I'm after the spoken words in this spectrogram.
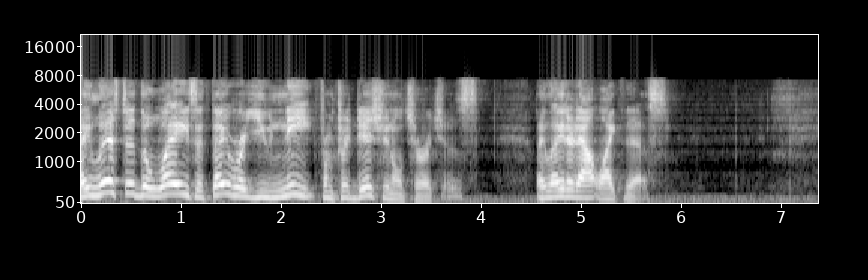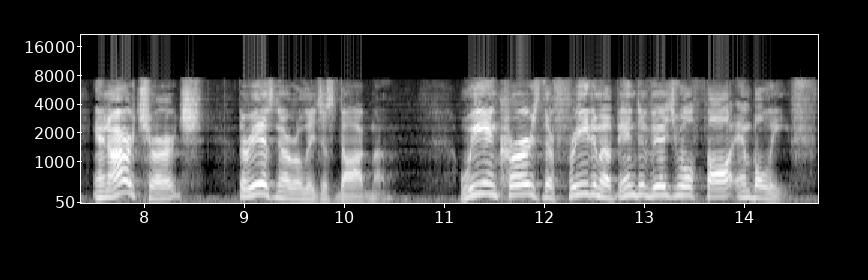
They listed the ways that they were unique from traditional churches. They laid it out like this In our church, there is no religious dogma. We encourage the freedom of individual thought and belief.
